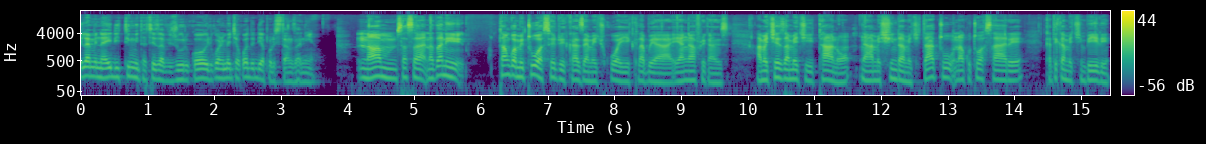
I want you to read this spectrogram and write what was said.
ila mimi naahidi timu itacheza vizuri. Kwa hiyo ilikuwa ni mechi ya kwanza dhidi ya Polisi Tanzania. Naam, sasa nadhani tangu ametua Cedric Kazi amechukua hii klabu ya Young Africans, amecheza mechi tano na ameshinda mechi tatu na kutoa sare katika mechi mbili.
